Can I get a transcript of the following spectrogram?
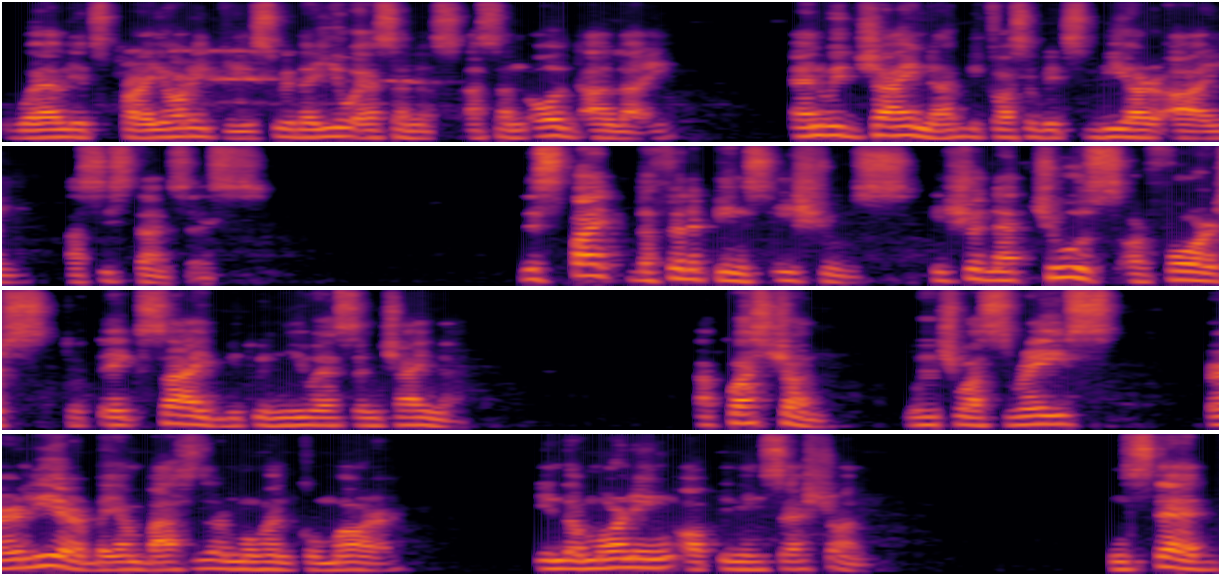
well its priorities with the US as, as an old ally and with China because of its BRI assistances. Despite the Philippines' issues, it should not choose or force to take side between US and China. A question which was raised earlier by Ambassador Mohan Kumar in the morning opening session. Instead,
